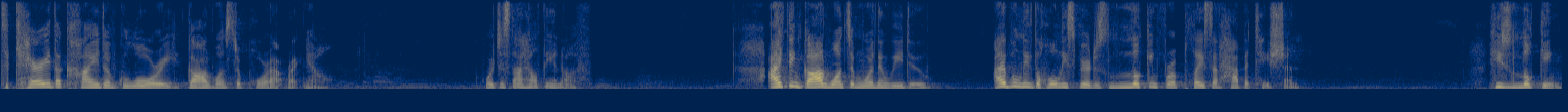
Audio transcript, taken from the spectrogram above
to carry the kind of glory God wants to pour out right now. We're just not healthy enough. I think God wants it more than we do. I believe the Holy Spirit is looking for a place of habitation. He's looking.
